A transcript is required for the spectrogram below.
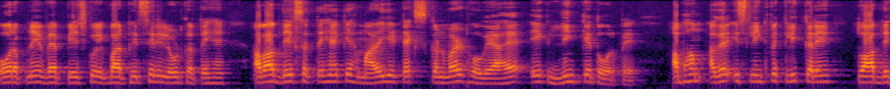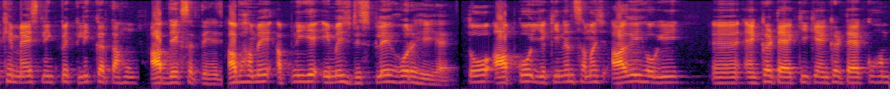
और अपने वेब पेज को एक बार फिर से रिलोड करते हैं। अब आप देख सकते हैं कि हमारा ये टेक्स्ट कन्वर्ट हो गया है एक लिंक के तौर पे। अब हम अगर इस लिंक पे क्लिक करें तो आप देखें, मैं इस लिंक पे क्लिक करता हूँ। आप देख सकते हैं। अब हमें अपनी ये इमेज डिस्प्ले हो रही है। तो आपको यकीनन समझ आ गई होगी एंकर टैग की कि एंकर टैग को हम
